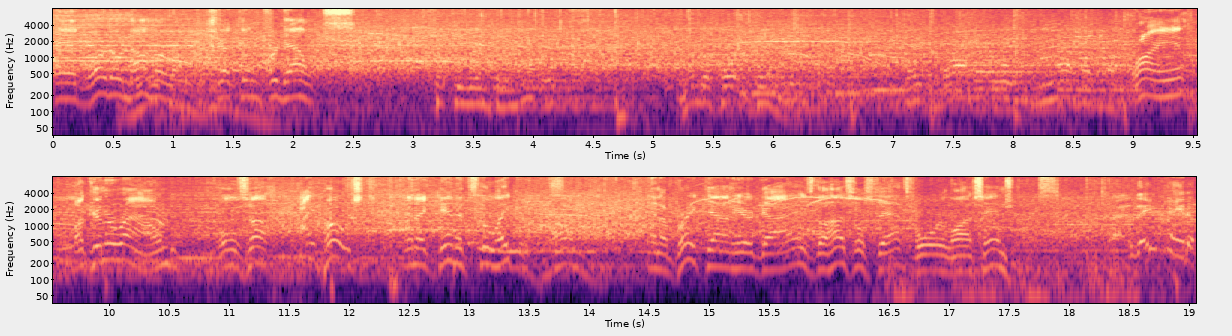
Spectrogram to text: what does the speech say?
Eduardo Najera check in for Dallas. Checking in for Mavericks. Number 14. Eduardo Bryant looking around. Pulls up. High post. And again, it's the Lakers. And a breakdown here, guys. The hustle stats for Los Angeles. Uh, they made a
